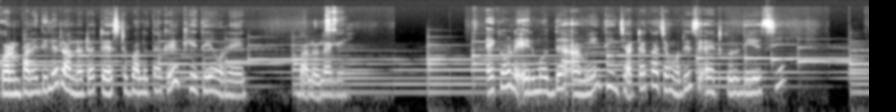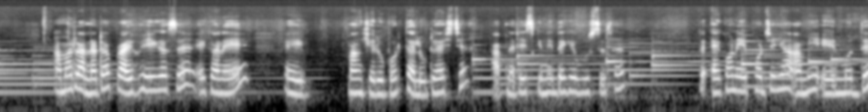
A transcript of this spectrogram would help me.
গরম পানি দিলে রান্নাটা টেস্ট ভালো থাকে, খেতে অনেক ভালো লাগে। এখন এর মধ্যে আমি তিন চারটা কাঁচামরিচ অ্যাড করে দিয়েছি। আমার রান্নাটা প্রায় হয়ে গেছে। এখানে এই মাংসের উপর তেল উঠে আসছে। আপনারা স্কিনে দেখে বুঝতেছেন। তো এখন এই পর্যায়ে আমি এর মধ্যে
